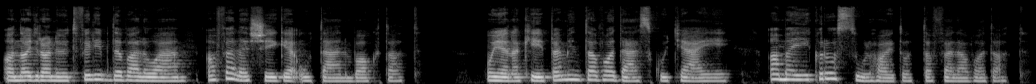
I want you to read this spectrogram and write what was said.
A nagyra nőtt Philip de Valois a felesége után baktat. Olyan a képe, mint a vadász kutyáé, amelyik rosszul hajtotta fel a vadat.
